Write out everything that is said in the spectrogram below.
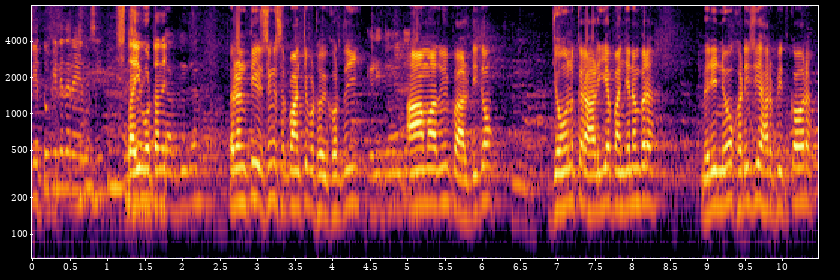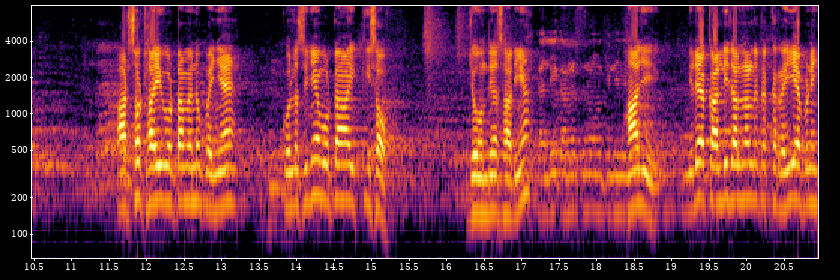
ਜੇਤੂ ਕਿੰਨੇ ਦੇ ਰਹੇ ਤੁਸੀਂ? 27 ਵੋਟਾਂ ਦੇ। ਰਣਧੀਰ ਸਿੰਘ ਸਰਪੰਚ ਬਠੋਈ ਖੁਰਦ ਜੀ। ਆਮ ਆਦਮੀ ਪਾਰਟੀ ਤੋਂ। ਜ਼ੋਨ ਕਰਹਾਲੀ ਆ 5 ਨੰਬਰ। ਮੇਰੀ ਨਿਓ ਖੜੀ ਸੀ ਹਰਪ੍ਰੀਤ ਕੌਰ। 828 ਵੋਟਾਂ ਮੈਨੂੰ ਪਈਆਂ। ਕੁੱਲ ਸੀਗੀਆਂ ਵੋਟਾਂ 2100 ਜ਼ੋਨ ਦੀਆਂ ਸਾਰੀਆਂ ਕਾਲੀ ਕਾਂਗਰਸ ਨੂੰ ਕਿੰਨੀ ਮਿਲੀ? ਹਾਂ ਜੀ ਜਿਹੜੇ ਅਕਾਲੀ ਦਲ ਨਾਲ ਟੱਕਰ ਰਹੀ ਹੈ ਆਪਣੀ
